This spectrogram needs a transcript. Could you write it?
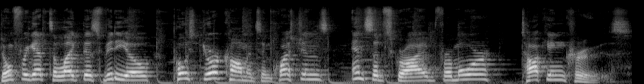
Don't forget to like this video, post your comments and questions, and subscribe for more Talking Cruise.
